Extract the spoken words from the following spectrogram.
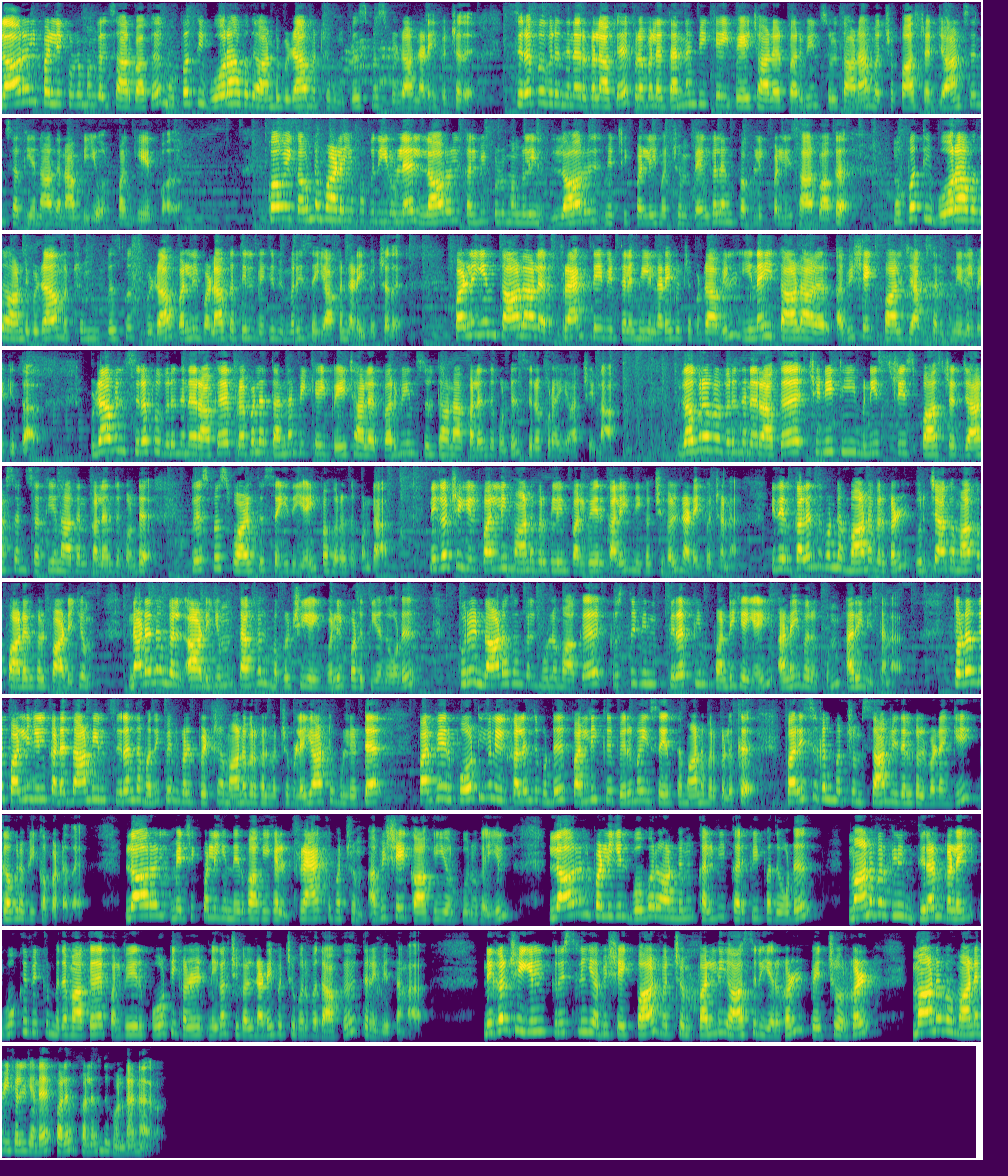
Laurel பள்ளி குழுமங்கள் சார்பாக முப்பத்தி ஓராவது ஆண்டு விழா மற்றும் கிறிஸ்துமஸ் விழா நடைபெற்றது. சிறப்பு விருந்தினர்களாக பிரபல தன்னம்பிக்கை பேச்சாளர் பர்வீன் சுல்தானா மற்றும் பாஸ்டர் ஜான்சன் சத்யநாதன் ஆகியோர் பங்கேற்பர் கோவை கவுண்டம்பாளையம் பகுதியில் உள்ள லாரல் கல்வி குழுமங்களின் லாரல் மெட்ரிக் பள்ளி மற்றும் வெங்கலன் பப்ளிக் பள்ளி சார்பாக முப்பத்தி ஓராவது ஆண்டு விழா மற்றும் கிறிஸ்துமஸ் விழா பள்ளி வளாகத்தில் வெகு விமரிசையாக நடைபெற்றது. பள்ளியின் தாளாளர் பிராங்க் டேவிட் தலைமையில் நடைபெற்ற விழாவில் இணை தாளாளர் அபிஷேக் பால் ஜாக்சன் முன்னிலை வகித்தார். விழாவில் சிறப்பு விருந்தினராக பிரபல தன்னம்பிக்கை பேச்சாளர் பர்வீன் சுல்தானா கலந்து கொண்டு சிறப்புரையாற்றினார். கௌரவ விருந்தினராக சினிட்டி மினிஸ்ட்ரிஸ் பாஸ்டர் ஜான்சன் சத்யநாதன் கலந்து கொண்டு கிறிஸ்துமஸ் வாழ்த்து செய்தியை பகிர்ந்து கொண்டார். நிகழ்ச்சியில் பள்ளி மாணவர்களின் பல்வேறு கலை நிகழ்ச்சிகள் நடைபெற்றன. இதில் கலந்து கொண்ட மாணவர்கள் உற்சாகமாக பாடல்கள் பாடியும் நடனங்கள் ஆடியும் தங்கள் மகிழ்ச்சியை வெளிப்படுத்தியதோடு குறு நாடகங்கள் மூலமாக கிறிஸ்துவின் பிறப்பின் பண்டிகையை அனைவருக்கும் அறிவித்தனர். தொடர்ந்து பள்ளியில் கடந்த ஆண்டில் சிறந்த மதிப்பெண்கள் பெற்ற மாணவர்கள் மற்றும் விளையாட்டு உள்ளிட்ட பல்வேறு போட்டிகளில் கலந்து கொண்டு பள்ளிக்கு பெருமை சேர்த்த மாணவர்களுக்கு பரிசுகள் மற்றும் சான்றிதழ்கள் வழங்கி கௌரவிக்கப்பட்டது. லாரல் மெட்ரிக் பள்ளியின் நிர்வாகிகள் பிராங்க் மற்றும் அபிஷேக் ஆகியோர் கூறுகையில் லாரல் பள்ளியில் ஒவ்வொரு ஆண்டும் கல்வி கற்பிப்பதோடு மாணவர்களின் திறன்களை ஊக்குவிக்கும் விதமாக பல்வேறு போட்டிகள் நிகழ்ச்சிகள் நடைபெற்று வருவதாக தெரிவித்தனர். நிகழ்ச்சியில் கிறிஸ்லி அபிஷேக் பால் மற்றும் பள்ளி ஆசிரியர்கள் பெற்றோர்கள் மாணவ மாணவிகள் என பலர் கலந்து கொண்டனர்.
